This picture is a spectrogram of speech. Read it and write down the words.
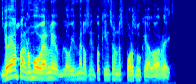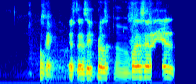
Yo ya para no moverle, lo vi en menos 115 en un Sportsbook y ya lo agarré. Ok. Este, sí, pero Ah. puede ser ahí el.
